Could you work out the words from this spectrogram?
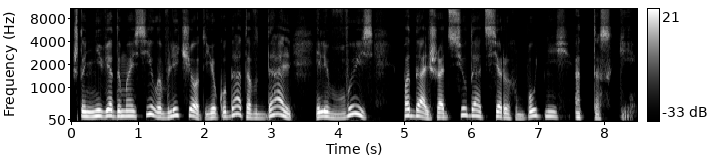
что неведомая сила влечет ее куда-то вдаль или ввысь, подальше отсюда, от серых будней, от тоски.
